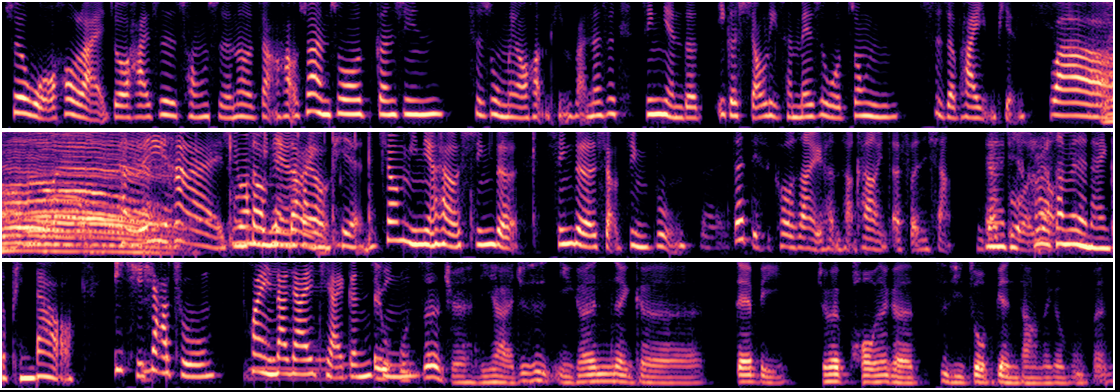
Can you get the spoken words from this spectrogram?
所以我后来就还是重拾了那个账号，虽然说更新次数没有很频繁，但是今年的一个小里程碑是我终于试着拍影片，哇，耶很厉害！希望明年还有影片，希望明年还有新的新的小进步。对，在 Discord 上也很常看到你在分享你在 Discord 上面的哪一个频道哦？一起下厨，欢迎大家一起来更哎、新。我真的觉得很厉害，就是你跟那个 Debbie 就会 PO 那个自己做便当那个部分，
